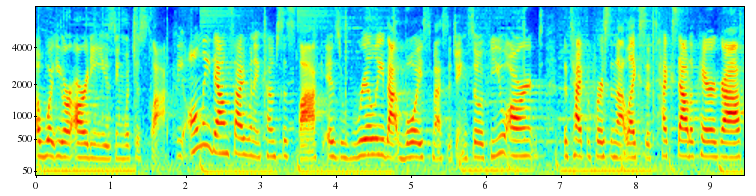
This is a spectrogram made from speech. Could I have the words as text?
of what you're already using, which is Slack. The only downside when it comes to Slack is really that voice messaging. So if you aren't the type of person that likes to text out a paragraph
